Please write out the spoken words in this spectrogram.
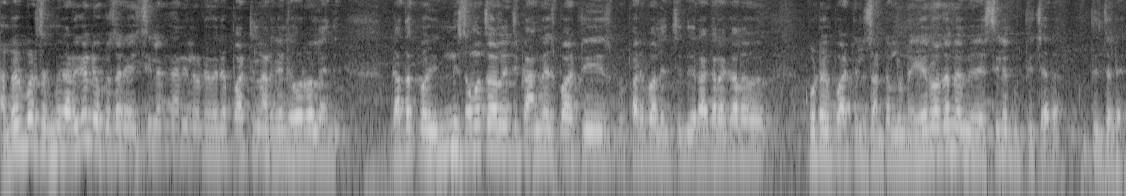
Hundred percent. మీరు అడగండి ఒకసారి ఎస్సీలను కానీ లేకపోతే వేరే పార్టీలను అడగండి ఎవరి వల్ల అయింది. గత ఇన్ని సంవత్సరాల నుంచి కాంగ్రెస్ పార్టీ పరిపాలించింది రకరకాల కూటమి పార్టీలు సెంటర్లు ఉన్నాయి. ఏ రోజైనా మీరు ఎస్సీలను గుర్తించారా? గుర్తించలేదు.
